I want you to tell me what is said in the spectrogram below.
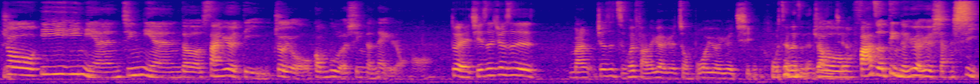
就一一一年，今年的三月底就有公布了新的内容哦。对，其实就是蛮就是只会罚的越来越重，不会越来越轻。我真的只能这样就讲。罚则定的越来越详细。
